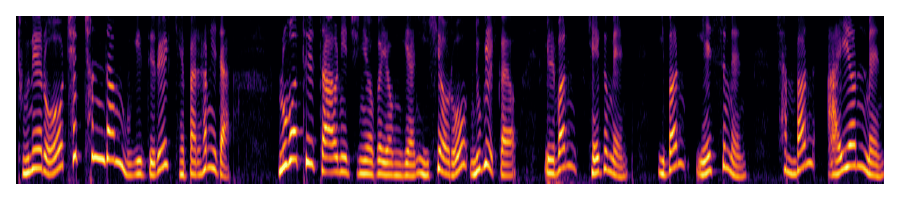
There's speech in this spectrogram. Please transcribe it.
두뇌로 최첨단 무기들을 개발을 합니다. 로버트 다우니 주니어가 연기한 이 히어로 누구일까요? 1번 개그맨, 2번 예스맨, 3번 아이언맨,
